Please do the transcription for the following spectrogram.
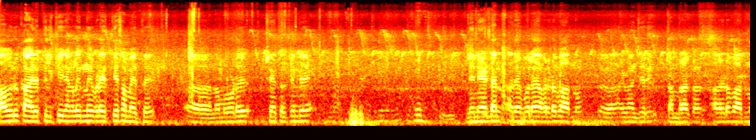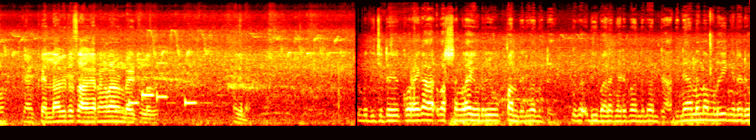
ആ ഒരു കാര്യത്തിലേക്ക് ഞങ്ങൾ ഇന്ന് ഇവിടെ എത്തിയ സമയത്ത് നമ്മളോട് ക്ഷേത്രത്തിന്റെ ലിനേട്ടൻ അതേപോലെ അവരുടെ ഭാഗത്തു നിന്നും അഴിവാഞ്ചേരി തമ്പ്രാക്കൾ അവരുടെ ഭാഗത്തു നിന്നും ഞങ്ങൾക്ക് എല്ലാവിധ സഹകരണങ്ങളാണ് ഉണ്ടായിട്ടുള്ളത്. അതിന്. ബുദ്ധിച്ചിട്ട് കുറേ വർഷങ്ങളായി ഇവിടെ ഒരു പന്തൽ വന്നിട്ട് ദീപ- ദീപാലങ്കാര പന്തൽ വന്നിട്ട്. അതിനാണ് നമ്മൾ ഇങ്ങനെ ഒരു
